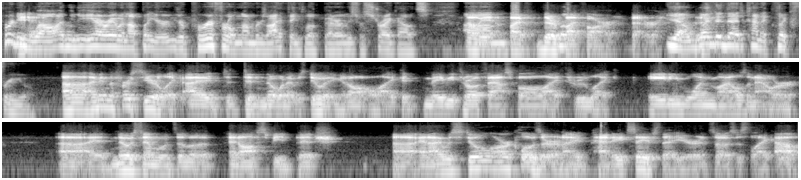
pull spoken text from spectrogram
pretty yeah. well. I mean, the ERA went up, but your your peripheral numbers, I think, look better, at least with strikeouts. Oh um, yeah, by, they're but, by far better. Yeah, when did that kind of click for you? Uh, I mean, the first year, like I d- didn't know what I was doing at all. I could maybe throw a fastball. I threw like 81 miles an hour. Uh, I had no semblance of a an off speed pitch. Uh, and I was still our closer, and I had eight saves that year. And so I was just like, oh,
